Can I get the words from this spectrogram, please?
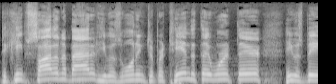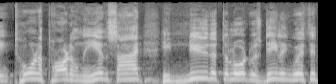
to keep silent about it. He was wanting to pretend that they weren't there. He was being torn apart on the inside. He knew that the Lord was dealing with him.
